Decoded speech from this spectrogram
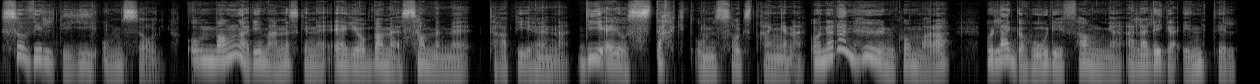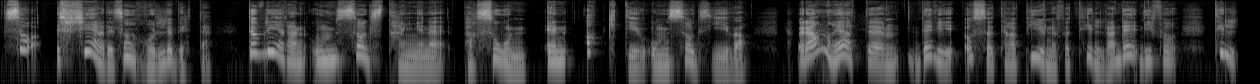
så vil de gi omsorg. Og mange av de menneskene jeg jobber med sammen med terapihundene, de er jo sterkt omsorgstrengende. Og når den hunden kommer, da, og legger hodet i fanget eller ligger inntil, så skjer det et sånn rollebytte. Da blir den omsorgstrengende personen en aktiv omsorgsgiver. Og det andre er at eh, det vi også terapiene får til, da, det de får til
